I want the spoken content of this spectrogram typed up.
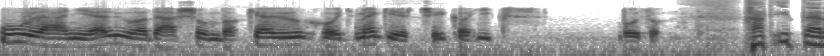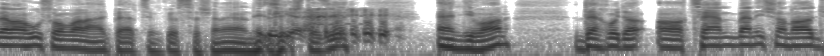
órányi előadásomba kerül, hogy megértsék a Higgs bozon. Hát itt erre van 20 valány percünk összesen elnézést Igen. ezért. Ennyi van. De hogy a, a CERN-ben is, a nagy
